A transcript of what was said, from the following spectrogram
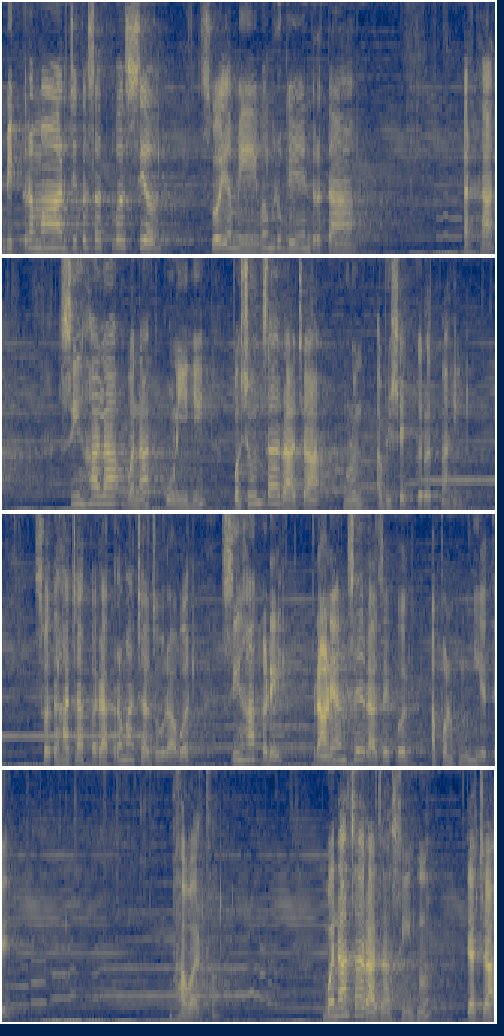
विक्रमार्जितसत्त्वस्य स्वयमेव मृगेंद्रता। अर्थात सिंहाला वनात कोणीही पशूंचा राजा म्हणून अभिषेक करत नाही. स्वतःच्या पराक्रमाच्या जोरावर सिंहाकडे प्राण्यांचे राजेपद आपण होऊन येते. भावार्थ वनाचा राजा सिंह त्याच्या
